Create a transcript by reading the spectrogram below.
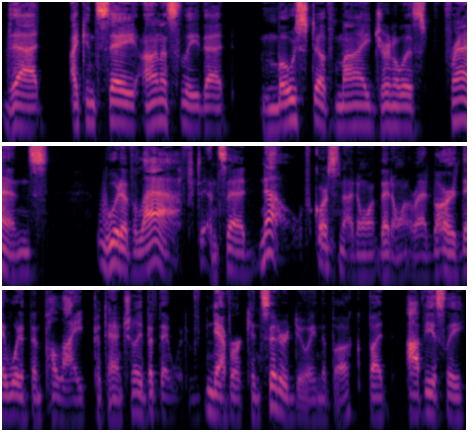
that I can say honestly that most of my journalist friends would have laughed and said, "No, of course not. I don't want, they don't want to write." Or they would have been polite potentially, but they would have never considered doing the book. But obviously,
